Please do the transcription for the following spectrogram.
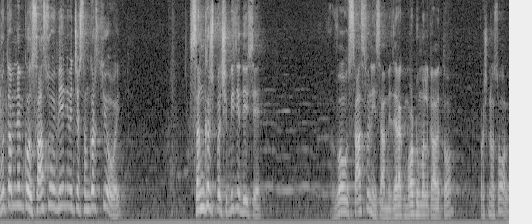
હું તમને એમ કહું, સાસુ બેન વચ્ચે સંઘર્ષ થયો હોય. સંઘર્ષ પછી બીજે દિવસે વહુ સાસુની સામે જરાક મોઢું મલકાવે તો પ્રશ્નો સોલ્વ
